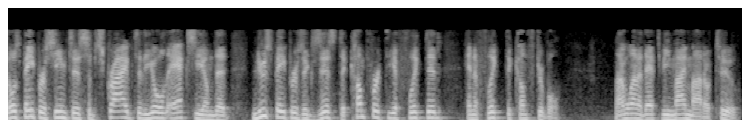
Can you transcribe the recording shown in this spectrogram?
Those papers seemed to subscribe to the old axiom that newspapers exist to comfort the afflicted and afflict the comfortable. I wanted that to be my motto too.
